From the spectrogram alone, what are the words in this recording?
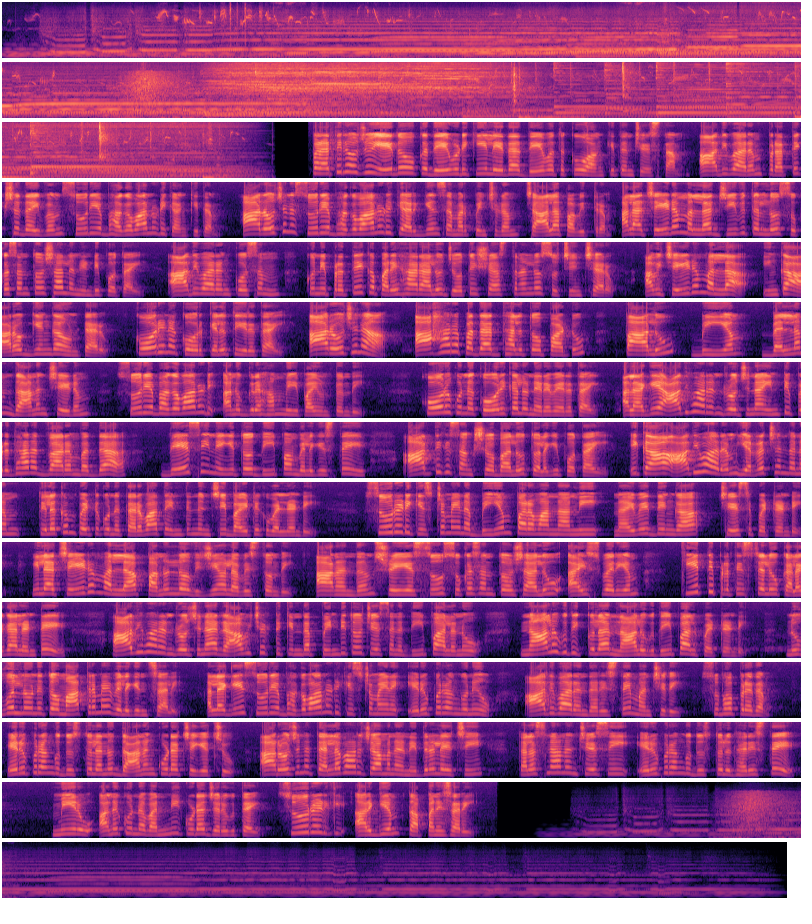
ప్రతిరోజు ఏదో ఒక దేవుడికి లేదా దేవతకు అంకితం చేస్తాం. ఆదివారం ప్రత్యక్ష దైవం సూర్య భగవానుడికి అంకితం. ఆ రోజున సూర్య భగవానుడికి అర్ఘ్యం సమర్పించడం చాలా పవిత్రం. అలా చేయడం వల్ల జీవితంలో సుఖ సంతోషాలు నిండిపోతాయి. ఆదివారం కోసం కొన్ని ప్రత్యేక పరిహారాలు జ్యోతిష్శాస్త్రంలో సూచించారు. అవి చేయడం వల్ల ఇంకా ఆరోగ్యంగా ఉంటారు. కోరిన కోరికలు తీరతాయి. ఆ రోజున ఆహార పదార్థాలతో పాటు పాలు బియ్యం బెల్లం దానం చేయడం సూర్య భగవానుడి అనుగ్రహం మీపై ఉంటుంది. కోరుకున్న కోరికలు నెరవేరుతాయి. అలాగే ఆదివారం రోజున ఇంటి ప్రధాన ద్వారం వద్ద దేశీ నెయ్యితో దీపం వెలిగిస్తే ఆర్థిక సంక్షోభాలు తొలగిపోతాయి. ఇక ఆదివారం ఎర్రచందనం తిలకం పెట్టుకున్న తర్వాత ఇంటి నుంచి బయటకు వెళ్ళండి. సూర్యుడికి ఇష్టమైన బియ్యం పరమాన్నాన్ని నైవేద్యంగా చేసి పెట్టండి. ఇలా చేయడం వల్ల పనుల్లో విజయం లభిస్తుంది. ఆనందం శ్రేయస్సు సుఖ సంతోషాలు ఐశ్వర్యం కీర్తి ప్రతిష్టలు కలగాలంటే ఆదివారం రోజున రావి చెట్టు కింద పిండితో చేసిన దీపాలను నాలుగు దిక్కుల నాలుగు దీపాలు పెట్టండి. నువ్వుల నూనెతో మాత్రమే వెలిగించాలి. అలాగే సూర్య భగవానుడికి ఇష్టమైన ఎరుపు రంగును ఆదివారం ధరిస్తే మంచిది. శుభప్రదం. ఎరుపు రంగు దుస్తులను దానం కూడా చేయొచ్చు. ఆ రోజున తెల్లవారుజామున నిద్రలేచి తలస్నానం చేసి ఎరుపు రంగు దుస్తులు ధరిస్తే మీరు అనుకున్నవన్నీ కూడా జరుగుతాయి. సూర్యుడికి అర్ఘ్యం తప్పనిసరి.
